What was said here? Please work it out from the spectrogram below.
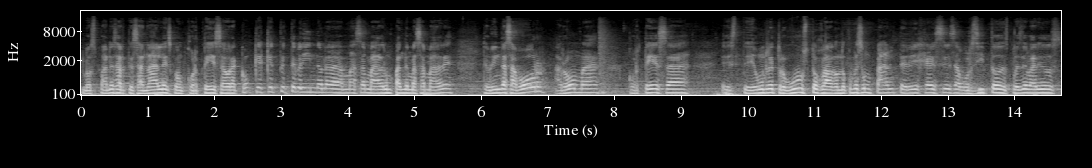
los panes artesanales con corteza. Ahora, ¿co- ¿qué, qué te, te brinda una masa madre, un pan de masa madre? Te brinda sabor, aroma, corteza, este, un retrogusto. Cuando comes un pan te deja ese saborcito después de varios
